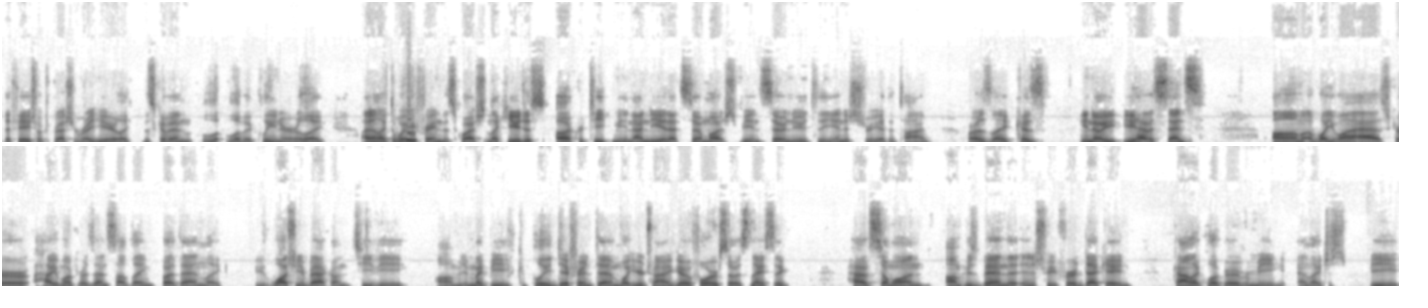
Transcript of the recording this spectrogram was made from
the facial expression right here, like this could have been a little bit cleaner," or like, "I don't like the way you framed this question." Like he would just uh, critique me, and I needed that so much, being so new to the industry at the time. Where I was like, because you know, you, you have a sense um, of what you want to ask or how you want to present something, but then like watching your back on TV, um, it might be completely different than what you're trying to go for. So it's nice to have someone um, who's been in the industry for a decade kind of like look over me and like just be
